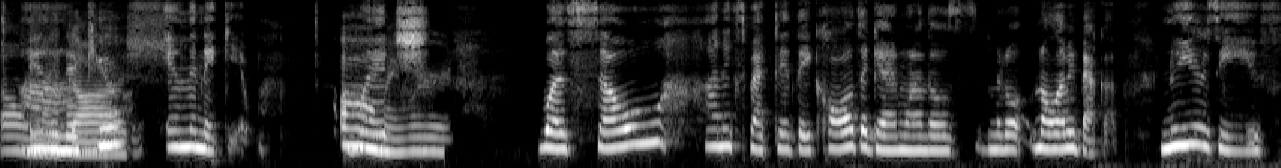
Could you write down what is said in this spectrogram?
Oh In the NICU? gosh. in the NICU. Oh which my word. was so unexpected. They called again one of those middle. No, let me back up. New Year's Eve,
